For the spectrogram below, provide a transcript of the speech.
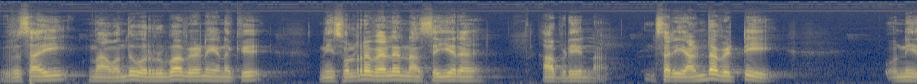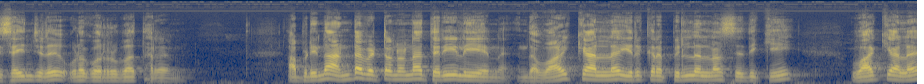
விவசாயி நான் வந்து ஒரு ரூபா வேணும் எனக்கு. நீ சொல்கிற வேலை நான் செய்கிறேன் அப்படின்னா சரி அண்டை வெட்டி நீ செஞ்சுடு உனக்கு ஒரு ரூபா தரேன். அப்படின்னா அண்டை வெட்டணும்னா தெரியலையேன்னு. இந்த வாய்க்காலில் இருக்கிற பில்லெல்லாம் செதுக்கி வாய்க்காலை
